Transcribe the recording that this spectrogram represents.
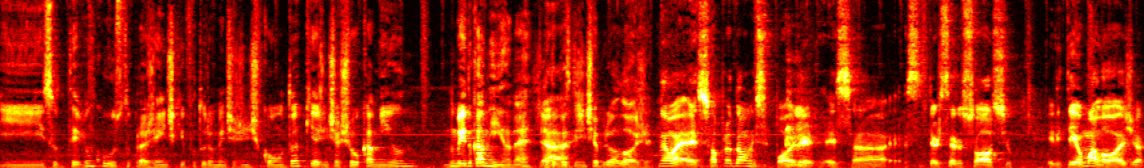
E isso teve um custo pra gente, que futuramente a gente conta, que a gente achou o caminho no meio do caminho, né? Já Ah. depois que a gente abriu a loja. Não, é só para dar um spoiler, essa, esse terceiro sócio, ele tem uma loja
